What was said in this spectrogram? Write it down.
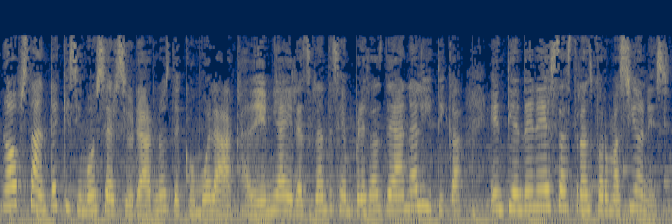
No obstante, quisimos cerciorarnos de cómo la academia y las grandes empresas de analítica entienden estas transformaciones,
